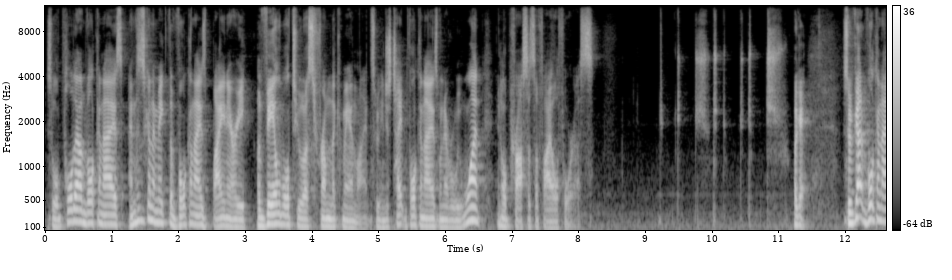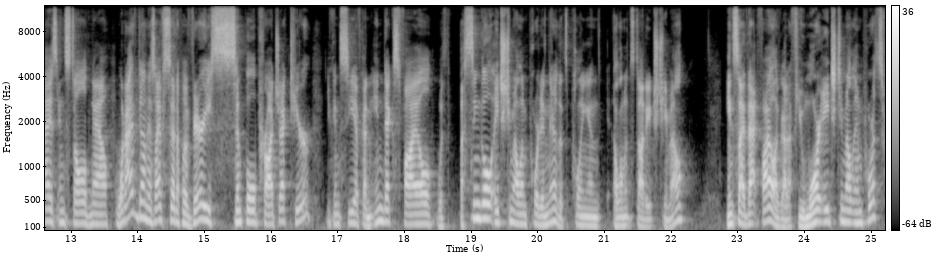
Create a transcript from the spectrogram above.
So we'll pull down Vulcanize, and this is going to make the Vulcanize binary available to us from the command line. So we can just type Vulcanize whenever we want, and it'll process a file for us. OK, so we've got Vulcanize installed now. What I've done is I've set up a very simple project here. You can see I've got an index file with a single HTML import in there that's pulling in elements.html. Inside that file, I've got a few more HTML imports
